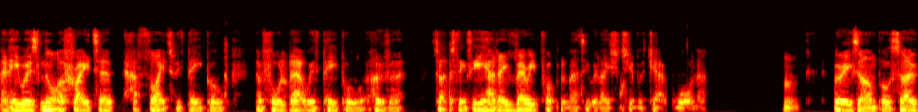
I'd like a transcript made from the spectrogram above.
And he was not afraid to have fights with people and fall out with people over such things. He had a very problematic relationship with Jack Warner. Hmm. For example, so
